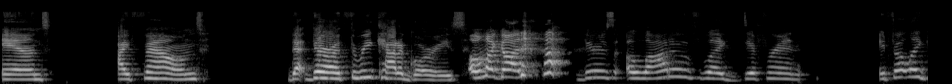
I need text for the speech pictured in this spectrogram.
and i found that there are three categories. Oh my god. there's a lot of like different it felt like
